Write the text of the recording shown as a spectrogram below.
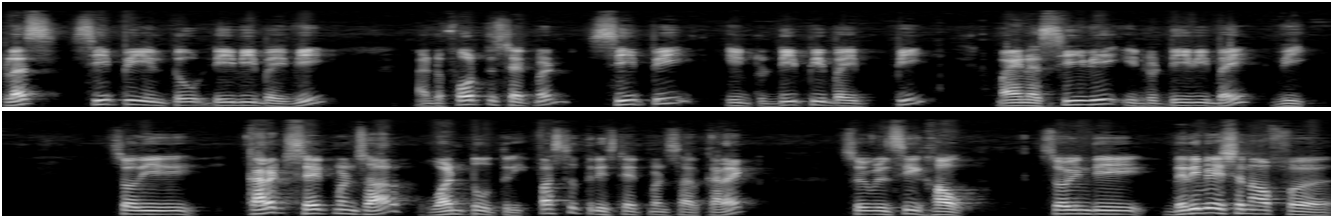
plus Cp into dV by V. And the fourth statement Cp into dP by P minus Cv into dV by V. So the correct statements are 1, 2, 3. First three statements are correct. So we will see how. So in the derivation of uh,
